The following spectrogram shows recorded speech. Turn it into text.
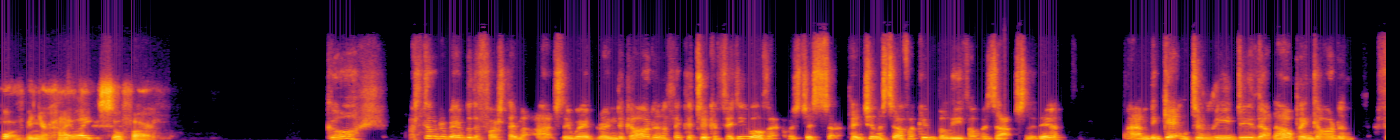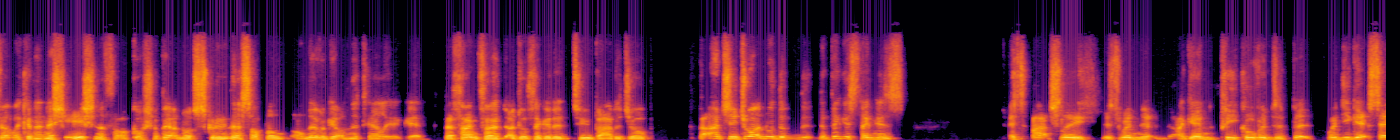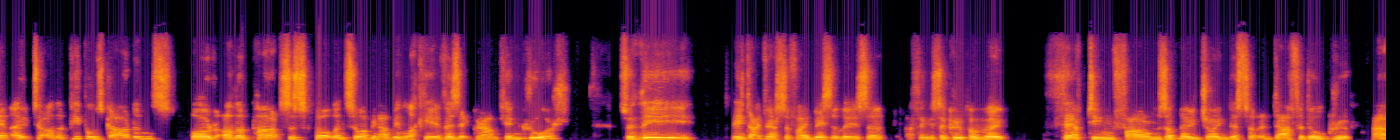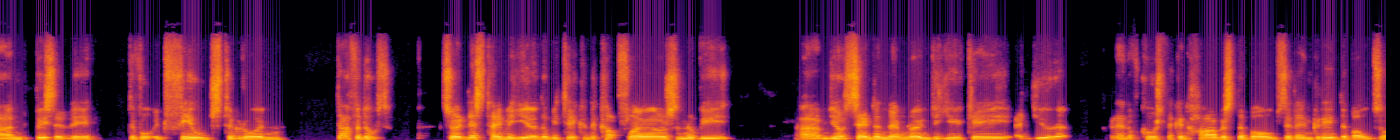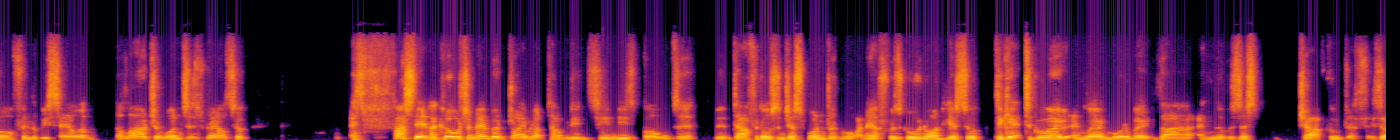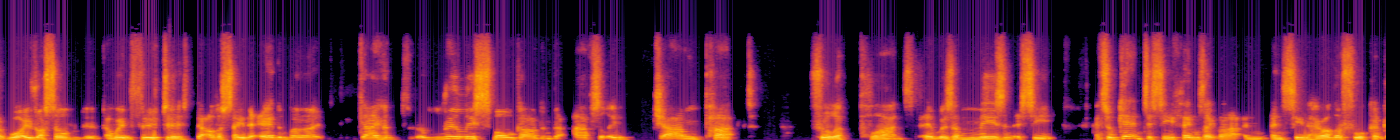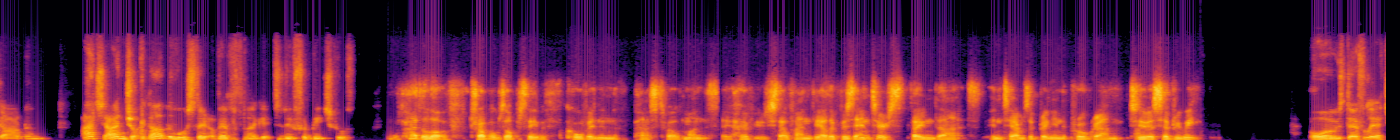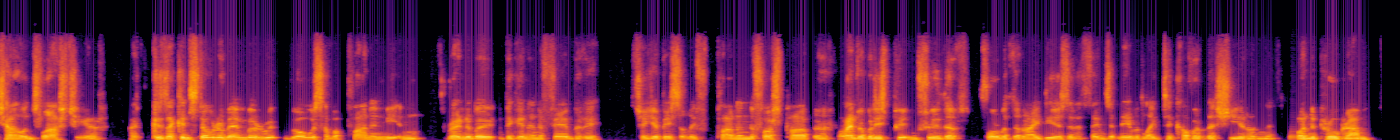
What have been your highlights so far? Gosh, I still remember the first time I actually went round the garden. I think I took a video of it. I was just sort of pinching myself. I couldn't believe I was actually there. And getting to redo that Alpine garden felt like an initiation. I thought, oh gosh, I better not screw this up. I'll, I'll never get on the telly again. But thankfully, I don't think I did too bad a job. But actually, do you want to know the, the, the biggest thing is it's actually it's when again pre-COVID, but when you get sent out to other people's gardens or other parts of Scotland. So I mean, I've been lucky to visit Grampian growers. So they they diversify. Basically, it's a I think it's a group of about 13 farms have now joined this sort of daffodil group. and basically they devoted fields to growing daffodils. So at this time of year, they'll be taking the cut flowers and they'll be, um, you know, sending them around the UK and Europe. And then, of course, they can harvest the bulbs. They then grade the bulbs off, and they'll be selling the larger ones as well. So it's fascinating. I can always remember driving up to Aberdeen, seeing these bulbs, uh, daffodils, and just wondering what on earth was going on here. So to get to go out and learn more about that, and there was this chap called is it Watty Russell. I went through to the other side of Edinburgh. Guy had a really small garden, but absolutely jam packed full of plants. It was amazing to see. And so getting to see things like that and, and seeing how other folk are gardening, actually, I enjoy that the most out of everything I get to do for Beechgrove. We've had a lot of troubles, obviously, with COVID in the past 12 months. How have yourself and the other presenters found that in terms of bringing the programme to us every week? Oh, it was definitely a challenge last year uh, because I can still remember we always have a planning meeting round about the beginning of February. So you're basically planning the first part, well, everybody's putting through their forward their ideas of the things that they would like to cover this year on the on the program,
